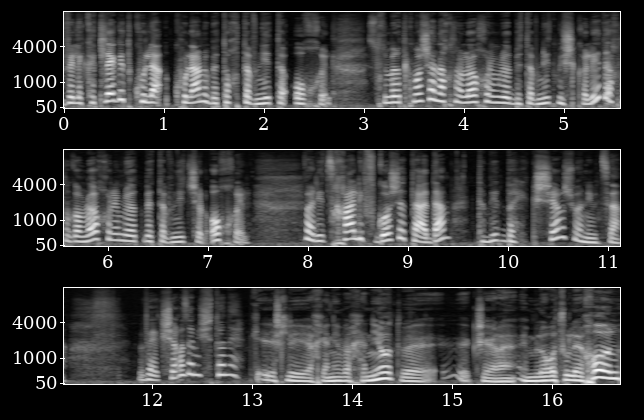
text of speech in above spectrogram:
ולקטלג את כולה, כולנו בתוך תבנית האוכל. זאת אומרת, כמו שאנחנו לא יכולים להיות בתבנית משקלית, אנחנו גם לא יכולים להיות בתבנית של אוכל. ואני צריכה לפגוש את האדם תמיד בהקשר שהוא נמצא. וההקשר הזה משתנה. יש לי אחיינים ואחייניות, וכשהם לא רצו לאכול,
